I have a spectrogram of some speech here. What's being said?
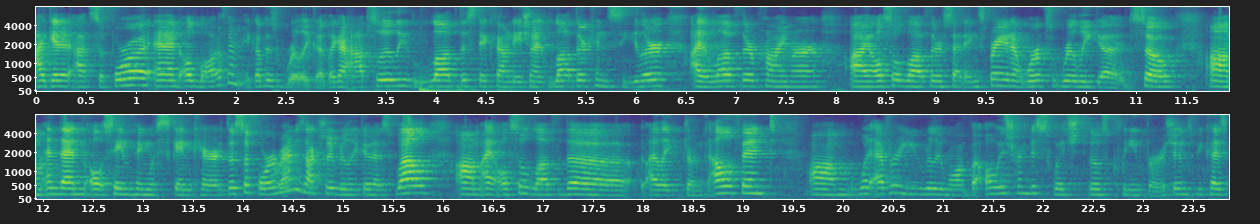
I get it at Sephora, and a lot of their makeup is really good. Like, I absolutely love the stick foundation. I love their concealer. I love their primer. I also love their setting spray, and it works really good. So, um, and then all, same thing with skincare. The Sephora brand is actually really good as well. Um, I also love the, I like Drunk Elephant um, whatever you really want, but always trying to switch to those clean versions because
